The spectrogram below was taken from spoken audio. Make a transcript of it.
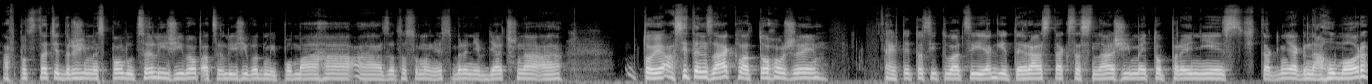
A v podstate držíme spolu celý život a celý život mi pomáha a za to som mu nesmierne vďačná. A to je asi ten základ toho, že aj v tejto situácii, jak je teraz, tak sa snažíme to preniesť tak nejak na humor.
